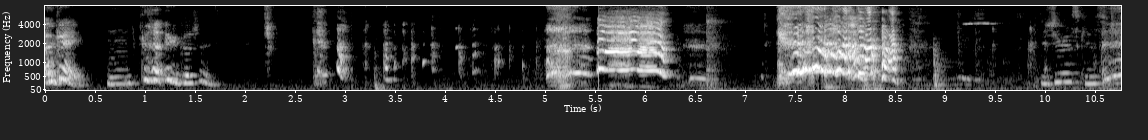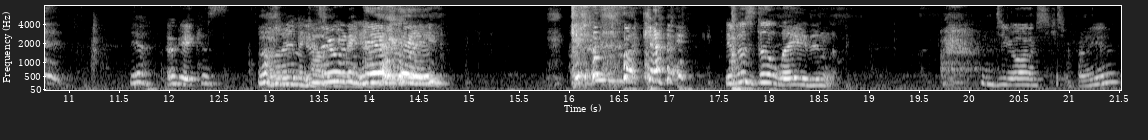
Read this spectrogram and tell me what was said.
Okay. Hmm. close your eyes. Did you guys kiss? Yeah. Okay, cause. Literally make out do with it you right again. Get the fuck out of here. It was delayed and Do you want to kiss in front of you?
